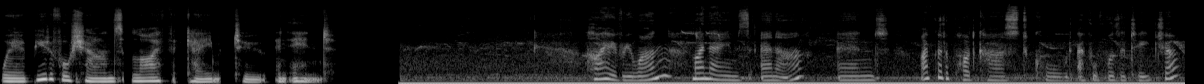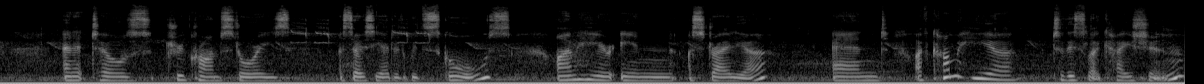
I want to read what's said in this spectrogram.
where beautiful Sian's life came to an end. Hi everyone, my name's Anna, and I've got a podcast called Apple for the Teacher, and it tells true crime stories associated with schools. I'm here in Australia, and I've come here to this location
